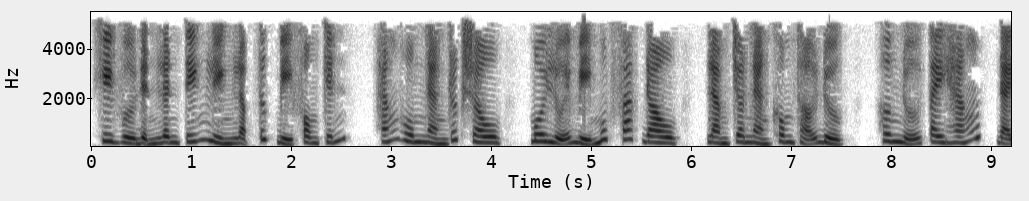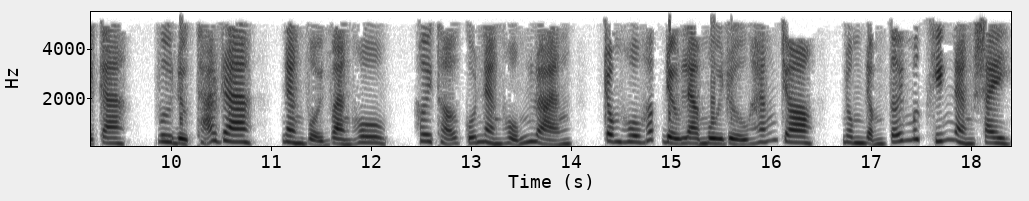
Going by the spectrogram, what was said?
khi vừa định lên tiếng liền lập tức bị phong kín, hắn hôn nàng rất sâu, môi lưỡi bị mút phát đau, làm cho nàng không thở được, hơn nữa tay hắn, đại ca, vừa được thả ra, nàng vội vàng hô, hơi thở của nàng hỗn loạn, trong hô hấp đều là mùi rượu hắn cho, nồng đậm tới mức khiến nàng say,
